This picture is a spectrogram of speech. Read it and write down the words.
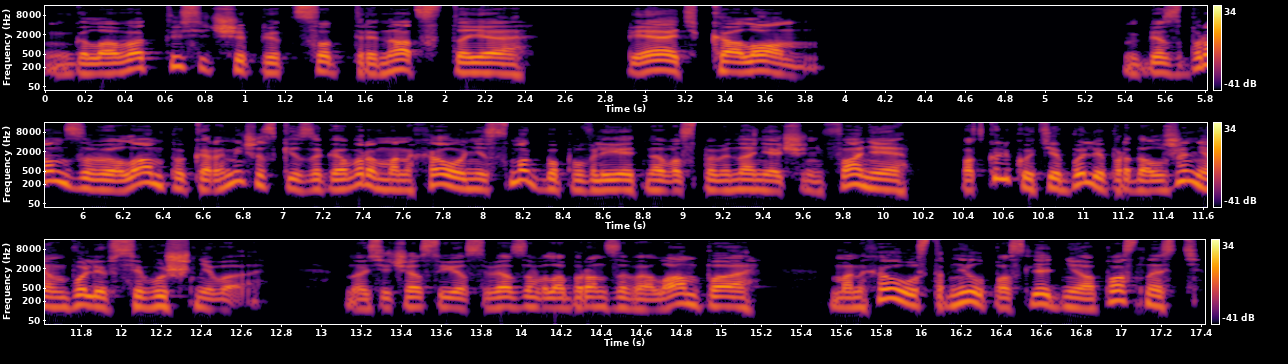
Глава 1513. Пять колонн. Без бронзовой лампы кармический заговор Манхао не смог бы повлиять на воспоминания о Чиньфане, поскольку те были продолжением воли Всевышнего. Но сейчас ее связывала бронзовая лампа, Манхао устранил последнюю опасность,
